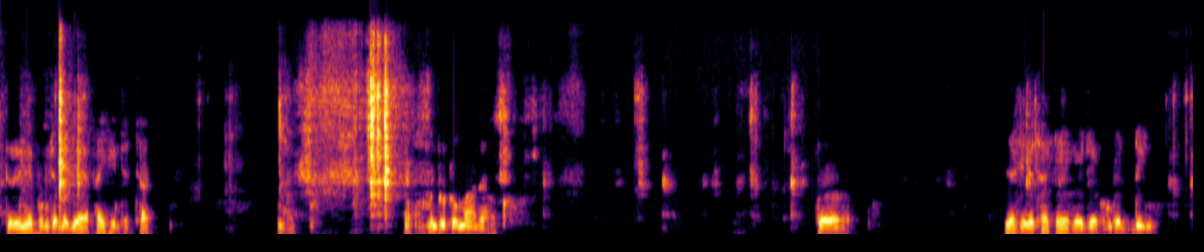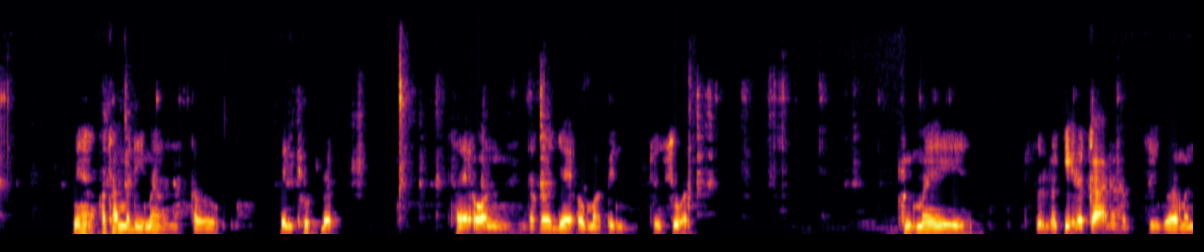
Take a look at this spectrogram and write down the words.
เดี๋ยวนี้ผมจะมาแยกให้เห็นชัดๆนะครับมันดูดออกมาแล้ว ก็แยกเห็นชัดๆก็เลยเดี๋ยวผมจะดึงเนี่ยฮะเขาทำมาดีมากเลยนะเขาเป็นชุดแบบสายอ่อน แล้วก็แยกออกมาเป็นส่วนๆคือไม่สุดละกียละกานะครับถือว่ามัน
